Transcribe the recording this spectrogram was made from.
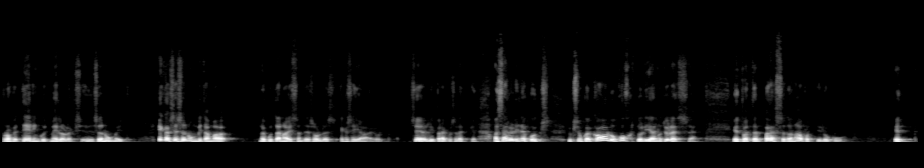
prohveteeringuid, meil oleks eh, sõnumeid. ega see sõnum, mida ma nagu täna issand ees olles, ega see hea ei olnud. see oli praegusel hetkel, aga seal oli nagu üks, üks niisugune kaalukoht oli jäänud ülesse. et vaata pärast seda Naaboti lugu, et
